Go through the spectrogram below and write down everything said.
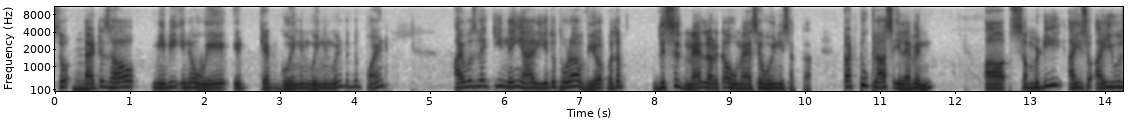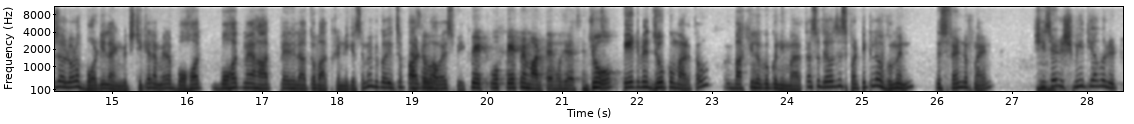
So Hmm. that is how maybe in a way it kept going and going and going to the point i was like कि नहीं यार ये तो थोड़ा weird मतलब दिस इज़ मैं लड़का हूँ मैं ऐसे हो ही नहीं सकता cut to class 11 uh, somebody I so I use a lot of body language ठीक है ना मेरा बहुत बहुत मैं हाथ पैर हिलाता हूँ बात करने के समय because it's a part ऐसा of वो- how I speak पेट वो पेट में मारता है मुझे ऐसे जो पेट में जो को मारता हूँ बाकी लोगों को नहीं मारता so there was this particular woman this friend of mine she Hmm. said Ishmeet you have a lit-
